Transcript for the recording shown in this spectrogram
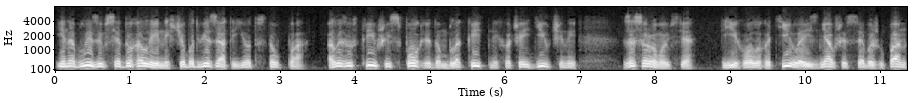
і наблизився до Галини, щоб одв'язати її від стовпа. Але, зустрівшись з поглядом блакитних очей дівчини, засоромився її голого тіла і, знявши з себе жупан,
